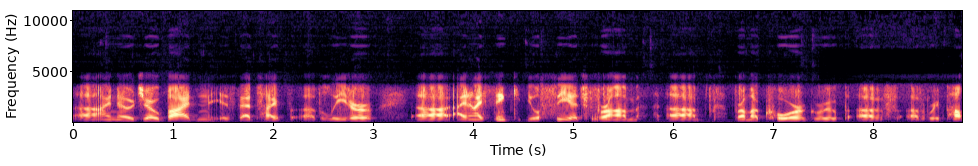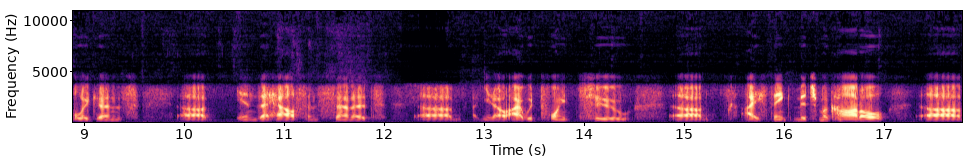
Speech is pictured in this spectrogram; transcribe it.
Uh, I know Joe Biden is that type of leader uh, and I think you'll see it from uh, from a core group of of Republicans uh, in the House and Senate. Uh, you know, I would point to uh, I think Mitch McConnell. Uh,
